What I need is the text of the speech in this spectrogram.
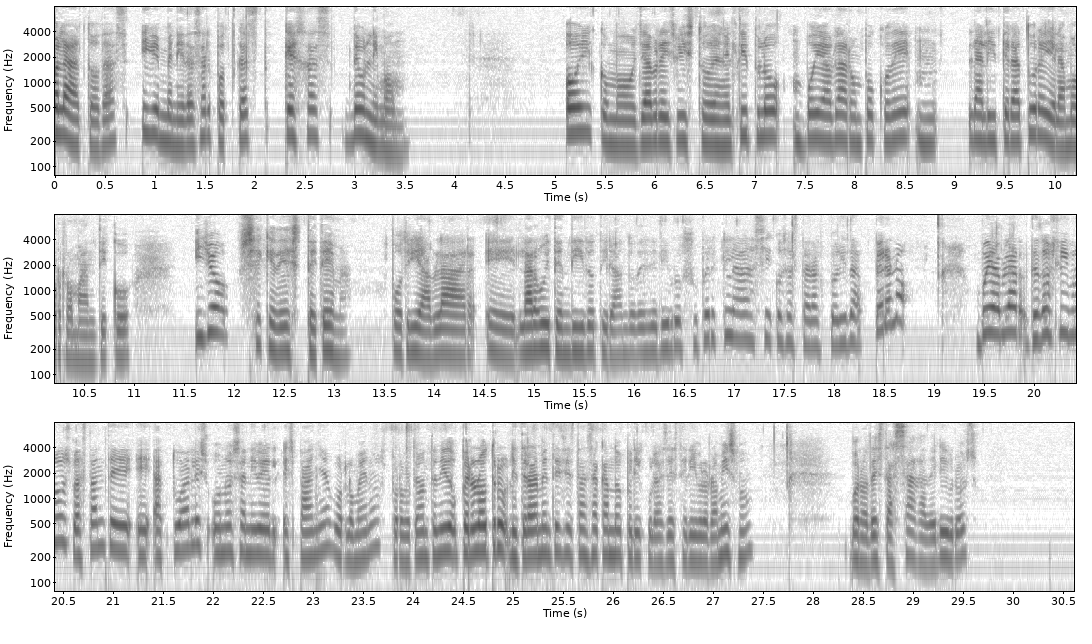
Hola a todas y bienvenidas al podcast Quejas de un limón. Hoy, como ya habréis visto en el título, voy a hablar un poco de mm, la literatura y el amor romántico. Y yo sé que de este tema podría hablar eh, largo y tendido, tirando desde libros súper clásicos hasta la actualidad, pero no. Voy a hablar de dos libros bastante eh, actuales. Uno es a nivel España, por lo menos, por lo que tengo entendido, pero el otro, literalmente, se están sacando películas de este libro ahora mismo. Bueno, de esta saga de libros.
